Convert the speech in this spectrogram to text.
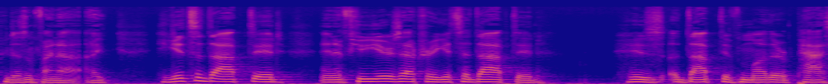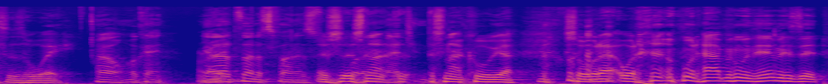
he doesn't find out I, he gets adopted and a few years after he gets adopted his adoptive mother passes away Oh, okay. Right. Yeah, that's not as fun as It's, it's I not. imagined. It's not cool. Yeah. So what I, what what happened with him is that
